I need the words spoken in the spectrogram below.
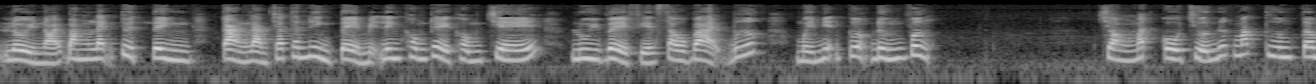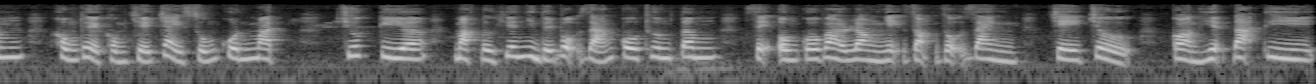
Lời nói băng lãnh tuyệt tình, càng làm cho thân hình tể Mỹ Linh không thể khống chế, lùi về phía sau vài bước, mới miệng cưỡng đứng vững. Trong mắt cô chứa nước mắt thương tâm, không thể khống chế chảy xuống khuôn mặt. Trước kia, Mạc Tử Hiên nhìn thấy bộ dáng cô thương tâm, sẽ ôm cô vào lòng nhẹ giọng dỗ dành, che chở. Còn hiện tại thì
